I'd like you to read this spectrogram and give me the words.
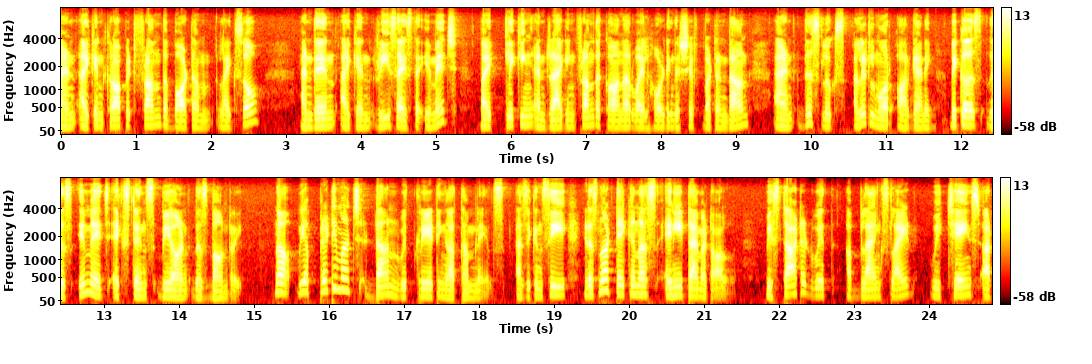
and I can crop it from the bottom like so and then I can resize the image by clicking and dragging from the corner while holding the shift button down and this looks a little more organic because this image extends beyond this boundary. Now we are pretty much done with creating our thumbnails. As you can see it has not taken us any time at all. We started with a blank slide, we changed our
